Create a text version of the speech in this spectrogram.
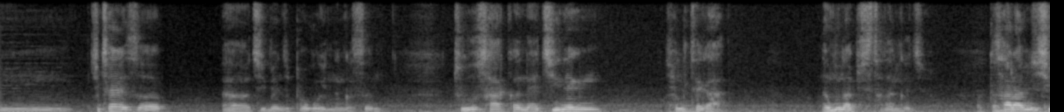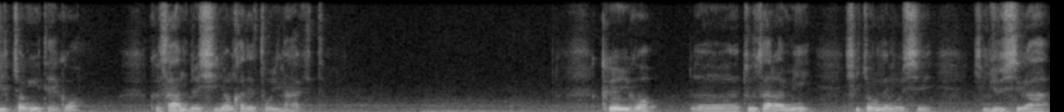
음, 시차에서 어, 지금 현재 보고 있는 것은 두 사건의 진행 형태가 너무나 비슷하다는 거죠. 사람이 점에서요? 실종이 되고 그 사람들의 신용카드에 돈이 나갔기 때문에. 그리고 어, 두 사람이 실종된 곳이 김주 씨가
